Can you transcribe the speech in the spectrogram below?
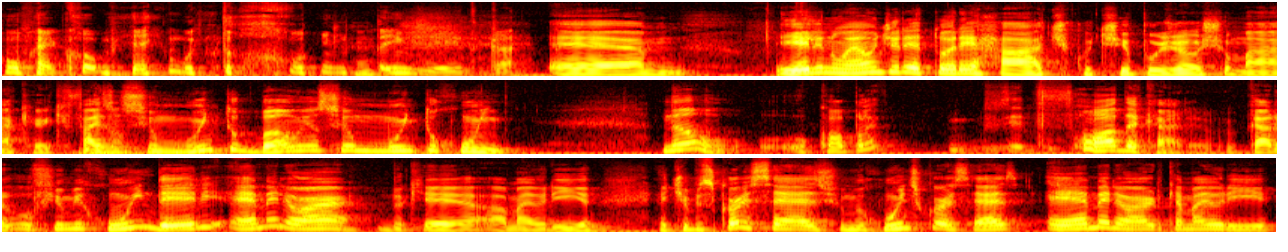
o Michael Bay é muito ruim, não tem jeito, cara. É, e ele não é um diretor errático, tipo o Joe Schumacher, que faz um filme muito bom e um filme muito ruim. Não, o Coppola é foda, cara. O, cara. o filme ruim dele é melhor do que a maioria. É tipo Scorsese. O filme ruim de Scorsese é melhor do que a maioria.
